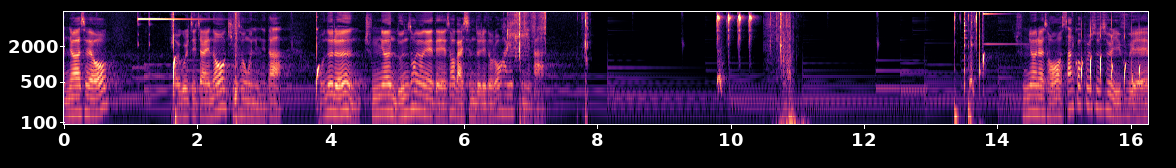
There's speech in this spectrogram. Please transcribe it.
안녕하세요. 얼굴 디자이너 김성훈입니다. 오늘은 중년 눈 성형에 대해서 말씀드리도록 하겠습니다. 중년에서 쌍꺼풀 수술 이후에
